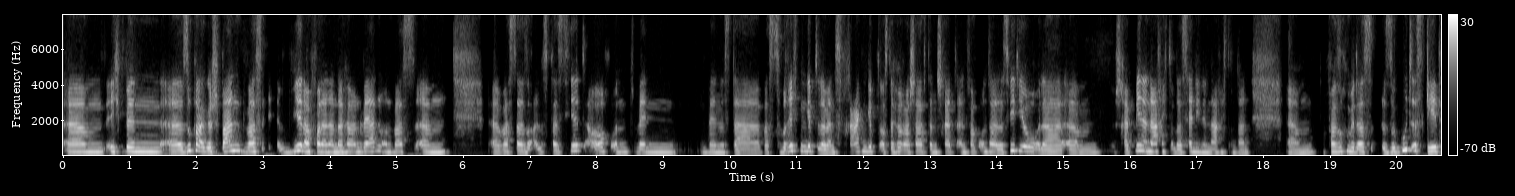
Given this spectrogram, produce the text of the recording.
Ähm, ich bin äh, super gespannt, was wir noch voneinander hören werden und was, ähm, äh, was da so alles passiert auch. Und wenn wenn es da was zu berichten gibt oder wenn es Fragen gibt aus der Hörerschaft, dann schreibt einfach unter das Video oder ähm, schreibt mir eine Nachricht oder das Handy eine Nachricht und dann ähm, versuchen wir das so gut es geht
